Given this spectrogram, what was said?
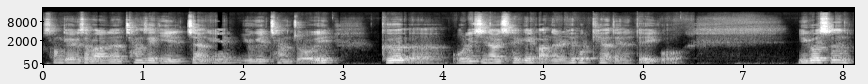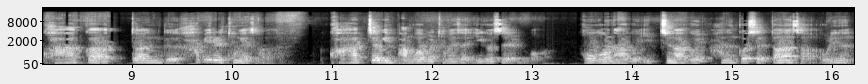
성경에서 말하는 창세기 1장의 6일 창조의 그 어, 오리지널 세계관을 회복해야 되는 때이고 이것은 과학과 어떤 그 합의를 통해서 과학적인 방법을 통해서 이것을 뭐 복원하고 입증하고 하는 것을 떠나서 우리는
